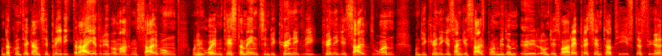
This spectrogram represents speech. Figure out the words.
Und da konnte ihr ganze Predigtreihe drüber machen, Salbung. Und im Alten Testament sind die Könige, Könige gesalbt worden und die Könige sind gesalbt worden mit einem Öl. Und es war repräsentativ dafür,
